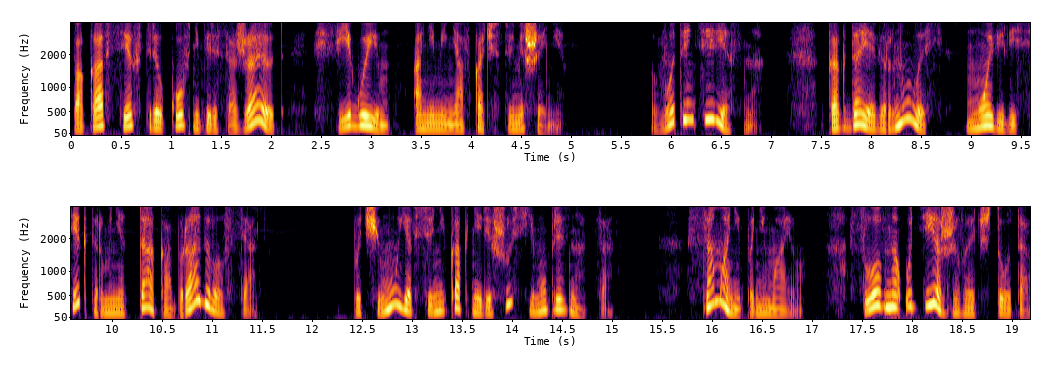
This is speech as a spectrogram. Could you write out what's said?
Пока всех стрелков не пересажают, фигу им, а не меня в качестве мишени. Вот интересно, когда я вернулась, мой вивисектор мне так обрадовался. Почему я все никак не решусь ему признаться? Сама не понимаю. Словно удерживает что-то.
